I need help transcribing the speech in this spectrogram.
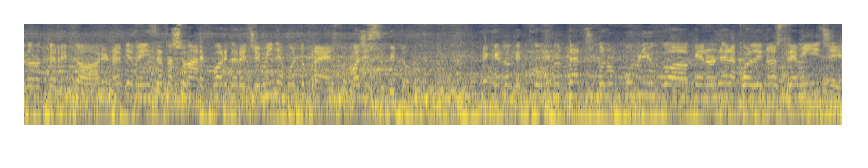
Del loro territorio. Noi abbiamo iniziato a suonare fuori da Reggio Emilia molto presto, quasi subito. E credo che confrontarci con un pubblico che non era quello dei nostri amici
